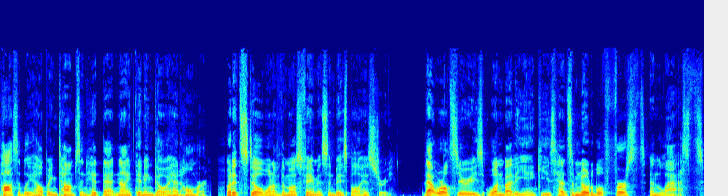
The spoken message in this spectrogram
possibly helping Thomson hit that ninth inning go ahead homer. But it's still one of the most famous in baseball history. That World Series, won by the Yankees, had some notable firsts and lasts.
